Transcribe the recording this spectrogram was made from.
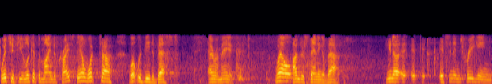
Which, if you look at the mind of Christ, Dale, what, uh, what would be the best Aramaic well, understanding of that? You know, it, it, it's an intriguing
